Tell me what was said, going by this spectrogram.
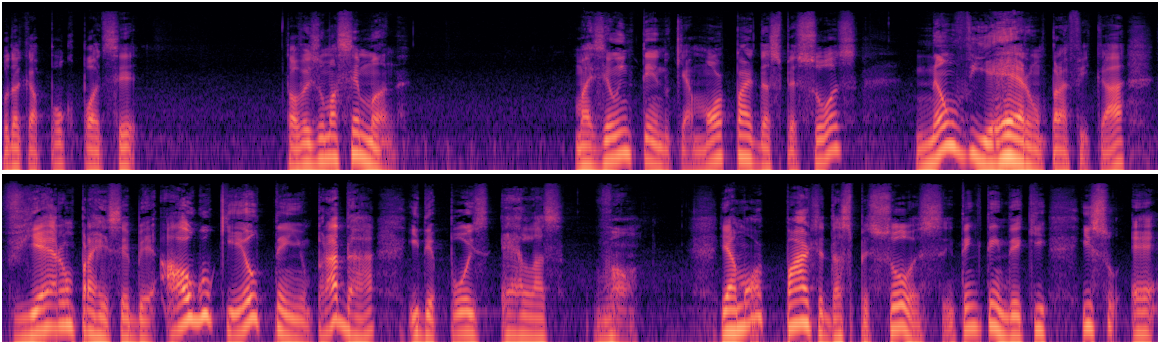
o daqui a pouco pode ser talvez uma semana. Mas eu entendo que a maior parte das pessoas não vieram para ficar, vieram para receber algo que eu tenho para dar e depois elas vão. E a maior parte das pessoas tem que entender que isso é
